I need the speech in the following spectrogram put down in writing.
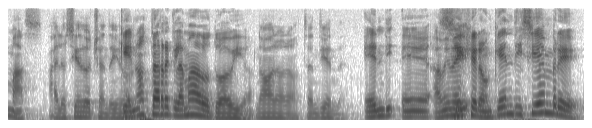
Más. A los 189. Que no está reclamado todavía. No, no, no, se entiende. En di- eh, a mí me Sí. dijeron que en diciembre.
